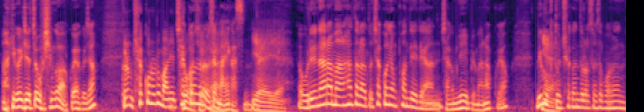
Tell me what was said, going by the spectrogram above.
아, 이걸 여쭤보신 것 같고요, 그죠? 그럼 채권으로 많이 채권으로 들어갔죠. 요새 예. 많이 갔습니다. 예, 예. 우리나라만 하더라도 채권형 펀드에 대한 자금 유입이 많았고요. 미국도 예. 최근 들어서서 보면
